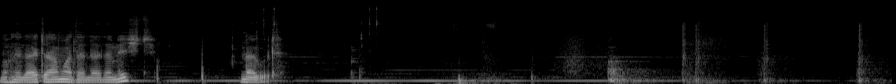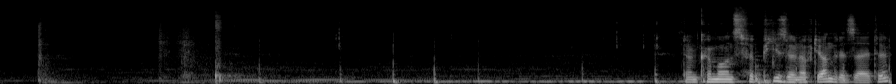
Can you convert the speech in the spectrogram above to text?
Noch eine Leiter haben wir da leider nicht. Na gut. Können wir uns verpieseln auf die andere Seite.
